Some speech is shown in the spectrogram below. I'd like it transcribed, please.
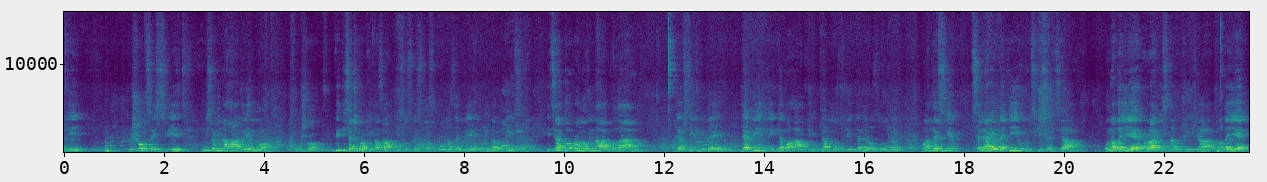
який прийшов в цей світ, ми сьогодні нагадуємо, тому що 2000 років назад Ісус Христос був на землі, Він народився. І ця добра новина, вона для всіх людей, для бідних, для багатих, для мудрих, для нерозумних. Вона для всіх вселяє надію в людські серця. Вона дає радість на життя, вона дає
